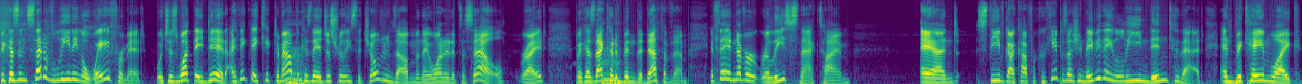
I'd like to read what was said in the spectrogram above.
Because instead of leaning away from it, which is what they did, I think they kicked them out Mm-hmm. because they had just released the children's album and they wanted it to sell, right? Because that could have Mm-hmm. been the death of them. If they had never released Snack Time and Steve got caught for cocaine possession, maybe they leaned into that and became like,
